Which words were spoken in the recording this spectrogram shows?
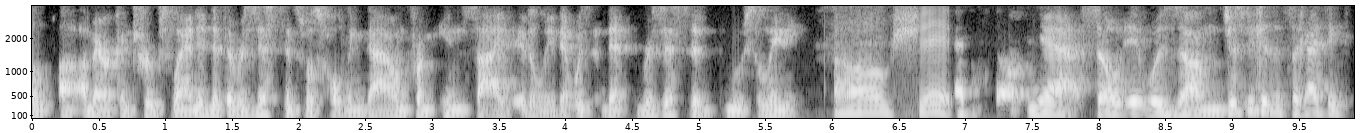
uh, American troops landed that the resistance was holding down from inside Italy that was that resisted Mussolini. Oh shit. And so, yeah, so it was um, just because it's like I think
